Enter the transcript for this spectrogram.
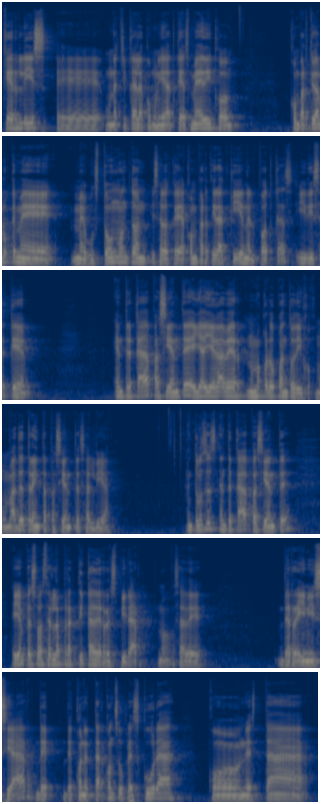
Kerlis, eh, una chica de la comunidad que es médico, compartió algo que me, me, gustó un montón y se los quería compartir aquí en el podcast. Y dice que entre cada paciente, ella llega a ver, no me acuerdo cuánto dijo, como más de 30 pacientes al día. Entonces, entre cada paciente, ella empezó a hacer la práctica de respirar, ¿no? O sea, de de reiniciar, de, conectar con su frescura, con esta,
